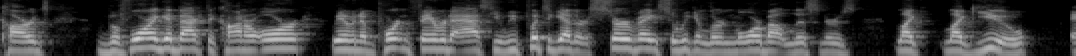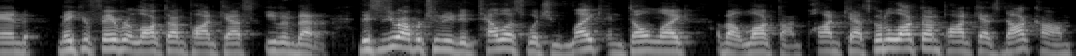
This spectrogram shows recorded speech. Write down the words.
Cards. Before I get back to Connor Orr, we have an important favor to ask you. We put together a survey so we can learn more about listeners like like you and make your favorite Locked On podcast even better. This is your opportunity to tell us what you like and don't like about Locked On Podcast. Go to lockedonpodcast.com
